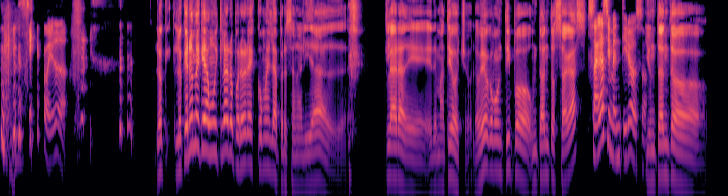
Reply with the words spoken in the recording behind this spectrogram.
sí, boludo. Lo que, lo que no me queda muy claro por ahora es cómo es la personalidad clara de, de Mateo 8. Lo veo como un tipo un tanto sagaz Sagaz y mentiroso. y un tanto,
